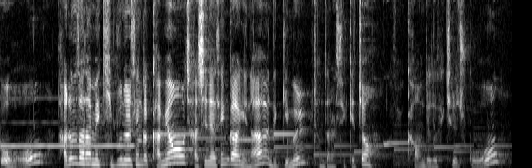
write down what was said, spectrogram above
또 다른 사람의 기분을 생각하며 자신의 생각이나 느낌을 전달할 수 있겠죠. 가운데도 색칠해주고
